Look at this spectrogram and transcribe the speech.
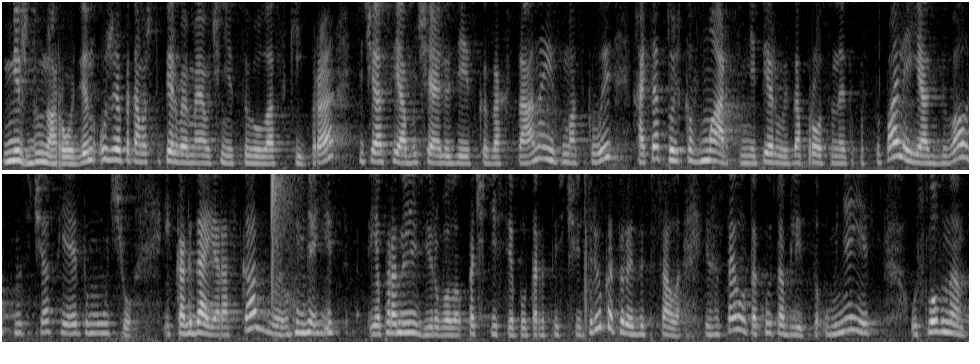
международен уже, потому что первая моя ученица была с Кипра. Сейчас я обучаю людей из Казахстана, из Москвы, хотя только в марте мне первые запросы на это поступали, я отбивалась, но сейчас я этому учу. И когда я рассказываю, у меня есть, я проанализировала почти все полторы тысячи интервью, которые я записала, и составила такую таблицу. У меня есть условно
